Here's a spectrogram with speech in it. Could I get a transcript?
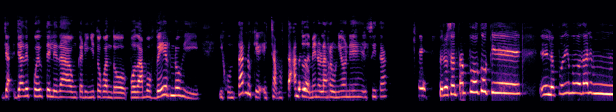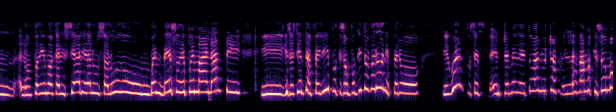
ya, ya después usted le da un cariñito cuando podamos vernos y, y juntarnos, que echamos tanto de menos las reuniones, el cita. pero son tan pocos que eh, los pudimos dar un, los pudimos acariciar y darle un saludo, un buen beso después más adelante y, que se sientan felices porque son poquitos varones, pero igual, pues entre medio de todas nuestras, las damas que somos,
